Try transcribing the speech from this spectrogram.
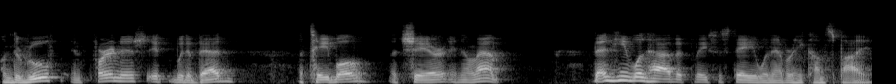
on the roof and furnish it with a bed, a table, a chair, and a lamp. Then he will have a place to stay whenever he comes by.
